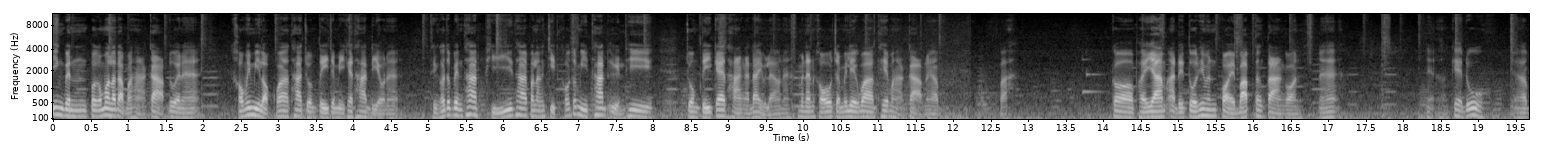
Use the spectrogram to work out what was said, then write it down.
ยิ่งเป็นโปเกมอนระดับมหากราบด้วยนะฮะเขาไม่มีหรอกว่าท่าโจมตีจะมีแค่ท่าเดียวนะฮะ ถึงเขาจะเป็นธาตุผีธาตุพลังจิตเขาจะมีธาตุอื่นที่โจมตีแก้ทางกันได้อยู่แล้วนะไม่นั้นเขาจะไม่เรียกว่าเทพมหากราบนะครับไปะก็พยายามอัดในตัวที่มันปล่อยบัฟต่างๆก่อนนะฮะเนี่ยสังเกตดูนะครับ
